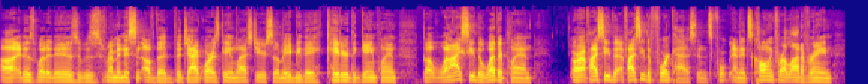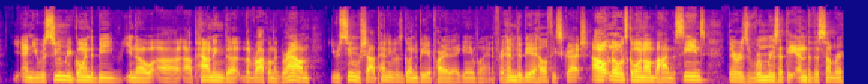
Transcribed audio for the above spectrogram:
Uh, it is what it is. It was reminiscent of the the Jaguars game last year, so maybe they catered the game plan. But when I see the weather plan, or if I see the if I see the forecast and it's for, and it's calling for a lot of rain, and you assume you're going to be you know uh, uh, pounding the the rock on the ground, you assume Rashaad Penny was going to be a part of that game plan. For him to be a healthy scratch, I don't know what's going on behind the scenes. There was rumors at the end of the summer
